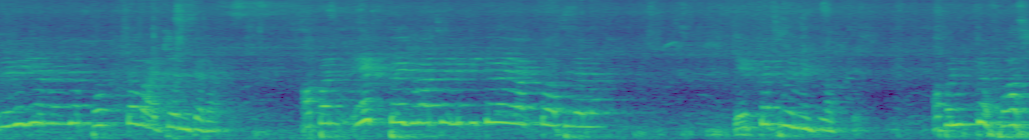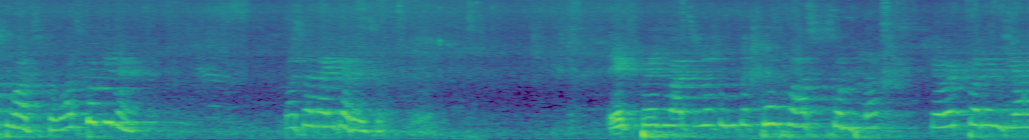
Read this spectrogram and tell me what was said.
रिव्हिजन म्हणजे फक्त वाचन करा. आपण एक पेज वाचायला किती वेळ लागतो आपल्याला? एकच मिनिट लागतो. आपण इतकं फास्ट वाचतो. वाचतो की नाही? तसं नाही करायचं. एक पेज वाचलं तुमचं खूप फास्ट संपलं. शेवटपर्यंत या.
